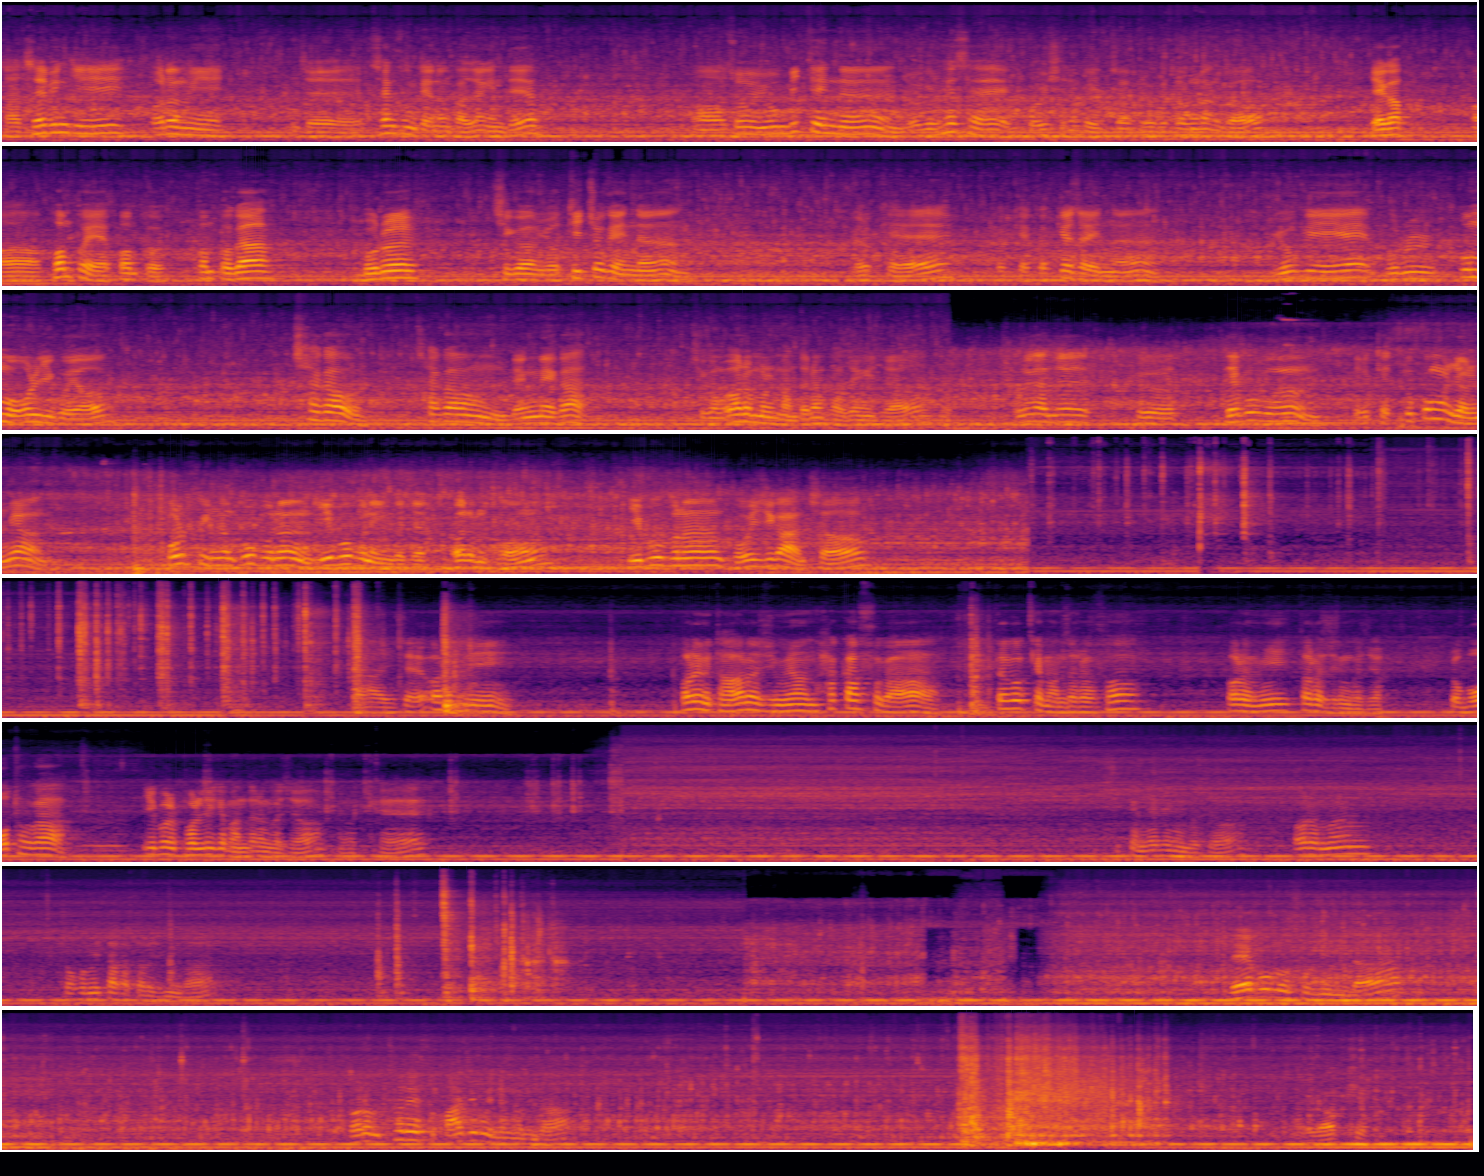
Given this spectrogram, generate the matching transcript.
자, 제빙기 얼음이 이제 생성되는 과정인데요. 어, 저 요 밑에 있는 여기 회색 보이시는 거 있죠? 여기 동그란 거. 얘가 어, 펌프예요, 펌프. 펌프가 물을 지금 요 뒤쪽에 있는 이렇게 이렇게 꺾여져 있는 여기에 물을 뿜어 올리고요. 차가운 차가운 냉매가 지금 얼음을 만드는 과정이죠. 우리가 이제 그 대부분 이렇게 뚜껑을 열면 볼 수 있는 부분은 이 부분인 거죠. 얼음통. 이 부분은 보이지가 않죠. 자, 이제 얼음이 얼음이 다 얼어지면 핫가스가 뜨겁게 만들어서 얼음이 떨어지는 거죠. 요 모터가 입을 벌리게 만드는 거죠. 이렇게. 쉽게 내리는 거죠. 얼음은 조금 있다가 떨어집니다. 내부 모습입니다. 얼음 틀에서 빠지고 있는 겁니다.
